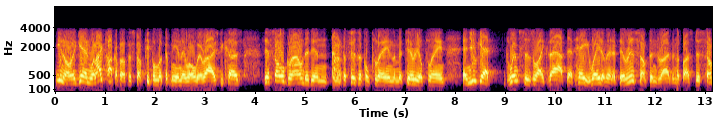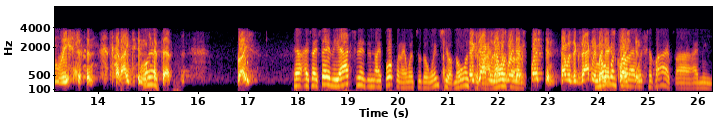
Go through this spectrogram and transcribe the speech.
you know, again, when I talk about this stuff, people look at me and they roll their eyes because they're so grounded in the physical plane, the material plane, and you get glimpses like that that hey wait a minute there is something driving the bus there's some reason that i didn't Oh, yeah. get that right Yeah, as I say, in the accident in my book when I went through the windshield, no one exactly survived. that no was my thought I- next question that was exactly my no next one thought I question would survive. Uh, I mean,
